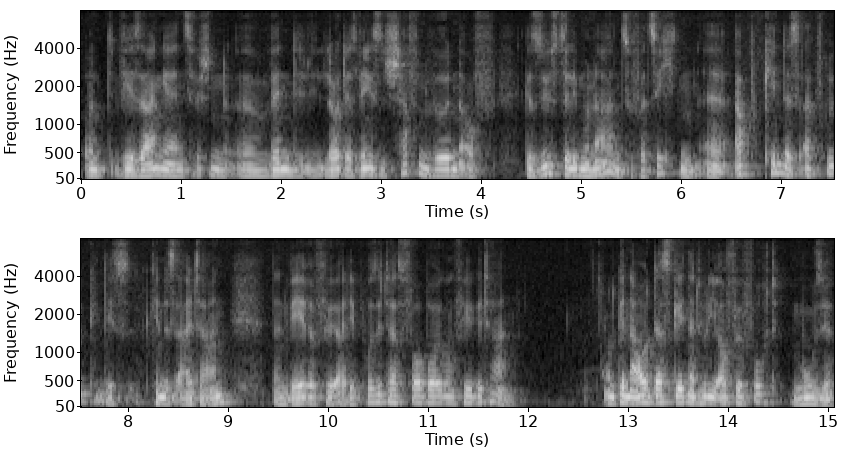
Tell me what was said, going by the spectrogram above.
und wir sagen ja inzwischen, äh, wenn die Leute es wenigstens schaffen würden, auf gesüßte Limonaden zu verzichten, äh, ab, Kindes, ab Frühkindesalter an, dann wäre für Adipositas Vorbeugung viel getan. Und genau das gilt natürlich auch für Fruchtmuse.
